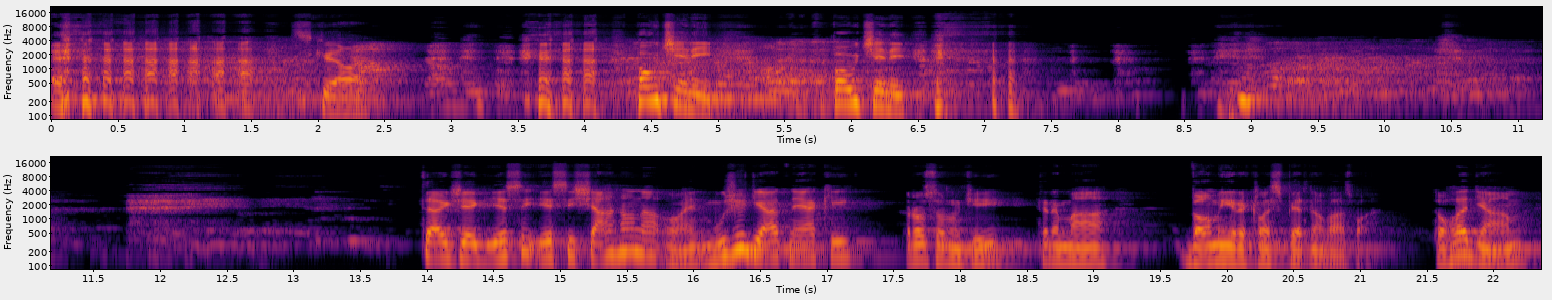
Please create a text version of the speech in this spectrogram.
Skvěle. Poučený. Poučený. Takže jestli, jestli šáhnu na oheň, můžu dělat nějaký rozhodnutí, které má velmi rychle zpětná vazba. Tohle dělám,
